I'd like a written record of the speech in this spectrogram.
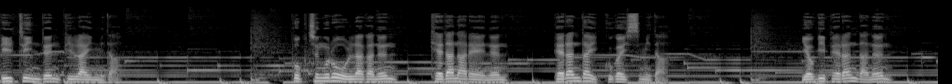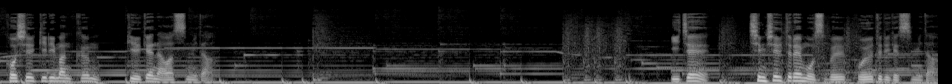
빌트인된 빌라입니다. 복층으로 올라가는 계단 아래에는 베란다 입구가 있습니다. 여기 베란다는 거실 길이만큼 길게 나왔습니다. 이제 침실들의 모습을 보여드리겠습니다.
